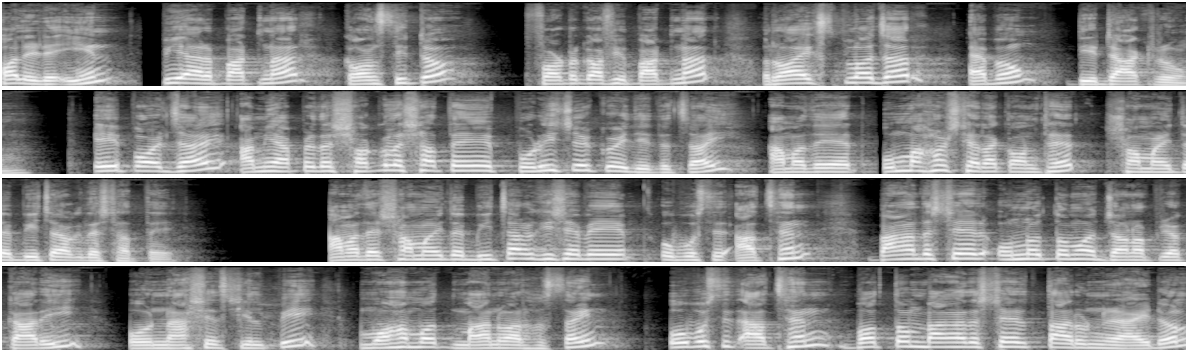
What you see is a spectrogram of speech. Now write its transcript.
Holiday Inn. PR partner, কনসিটো। ফটোগ্রাফি পার্টনার, র এক্সপ্লোজার এবং দি ডার্ক রুম। এই পর্যায়ে আমি আপনাদের সকলের সাথে পরিচয় করে দিতে চাই আমাদের উম্মাহর সেরা কণ্ঠের সম্মানিত বিচারকদের সাথে। আমাদের সম্মানিত বিচারক হিসেবে উপস্থিত আছেন বাংলাদেশের অন্যতম জনপ্রিয় কারি ও নাশেদ শিল্পী মোহাম্মদ মানোয়ার হোসাইন উপস্থিত আছেন বর্তমান বাংলাদেশের তারুণের আইডল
